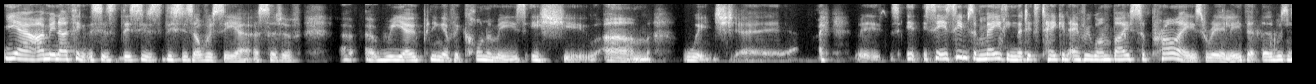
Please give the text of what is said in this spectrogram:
Yeah, I mean, I think this is this is this is obviously a, a sort of a, a, reopening of economies issue, um, which uh, it, it, it, seems amazing that it's taken everyone by surprise. Really, that there was a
